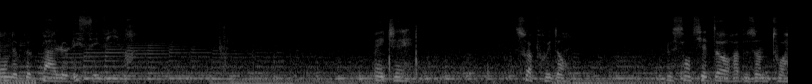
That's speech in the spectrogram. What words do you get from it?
On ne peut pas le laisser vivre. AJ, sois prudent. Le sentier d'or a besoin de toi.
